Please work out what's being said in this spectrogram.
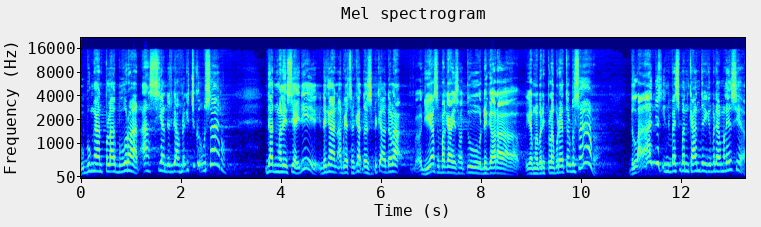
hubungan pelaburan ASEAN dan juga Amerika cukup besar. Dan Malaysia ini dengan Amerika Syarikat dan Speaker adalah uh, dia sebagai satu negara yang memberi pelaburan yang terbesar. The largest investment country kepada Malaysia.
